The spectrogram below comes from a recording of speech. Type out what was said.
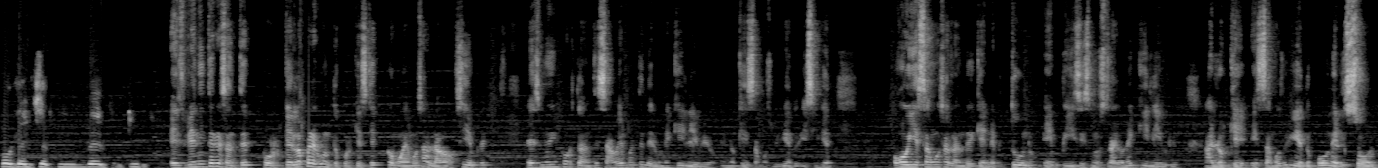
por la incertidumbre del futuro. Es bien interesante, ¿por qué lo pregunto? Porque es que como hemos hablado siempre, es muy importante saber mantener un equilibrio en lo que estamos viviendo. Y si bien hoy estamos hablando de que Neptuno en Pisces nos trae un equilibrio a lo que estamos viviendo con el Sol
